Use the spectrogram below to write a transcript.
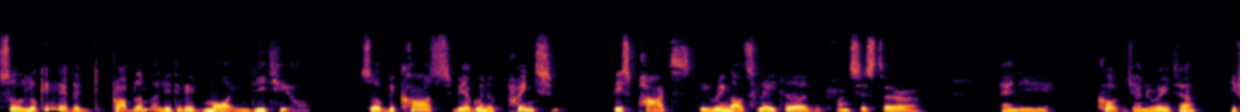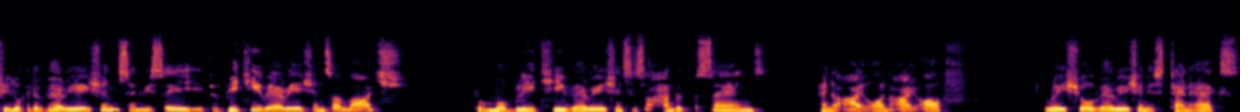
So looking at the problem a little bit more in detail, so because we are going to print these parts, the ring oscillator, the transistor, and the code generator, if you look at the variations and we say if the VT variations are large, the mobility variations is 100%, and the I on I off ratio variation is 10x,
